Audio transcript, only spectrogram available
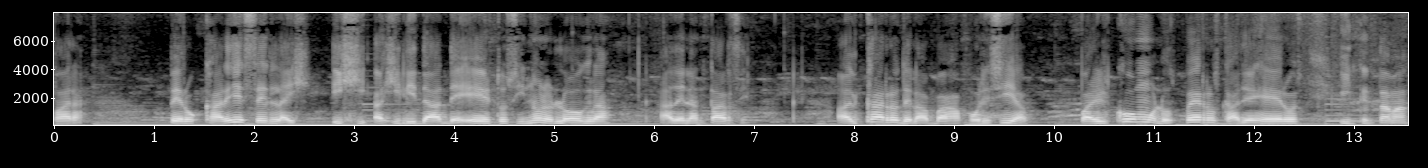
para pero carece la agilidad de estos y no lo logra adelantarse al carro de la baja policía. Para el cómo los perros callejeros intentaban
